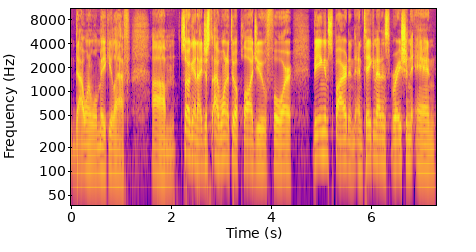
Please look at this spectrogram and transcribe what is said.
That one will make you laugh. Um, so again, I just I wanted to applaud you for being inspired and, and taking that inspiration and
